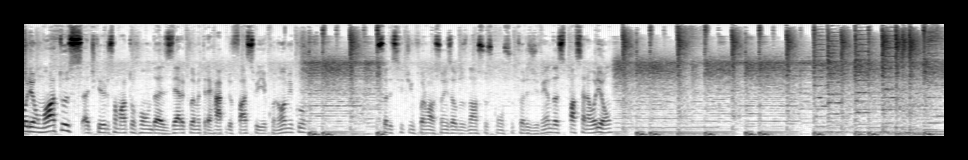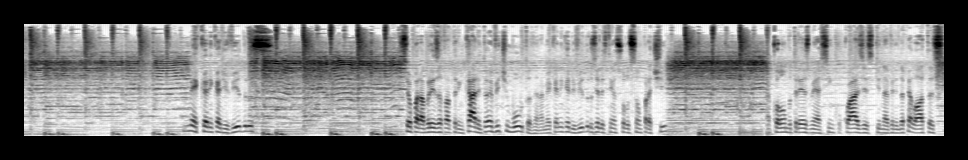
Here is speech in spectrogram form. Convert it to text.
Orion Motos, adquirir sua moto Honda 0km é rápido, fácil e econômico. Solicite informações ao dos nossos consultores de vendas, passa na Orion. Mecânica de vidros. Seu para-brisa tá trincado, então evite multas, né? Na Mecânica de Vidros eles têm a solução para ti. Na Colombo 365, quase esquina Avenida Pelotas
